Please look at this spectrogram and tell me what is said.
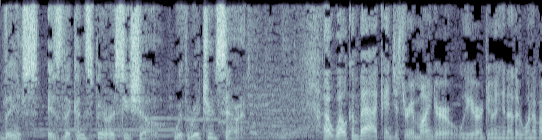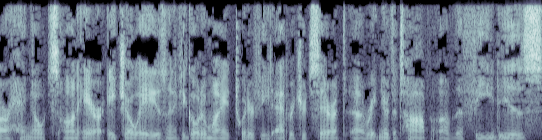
This is The Conspiracy Show with Richard Syrett. Uh, welcome back, and just a reminder, we are doing another one of our Hangouts on Air, HOAs, and if you go to my Twitter feed, at Richard Syrett, uh, right near the top of the feed is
